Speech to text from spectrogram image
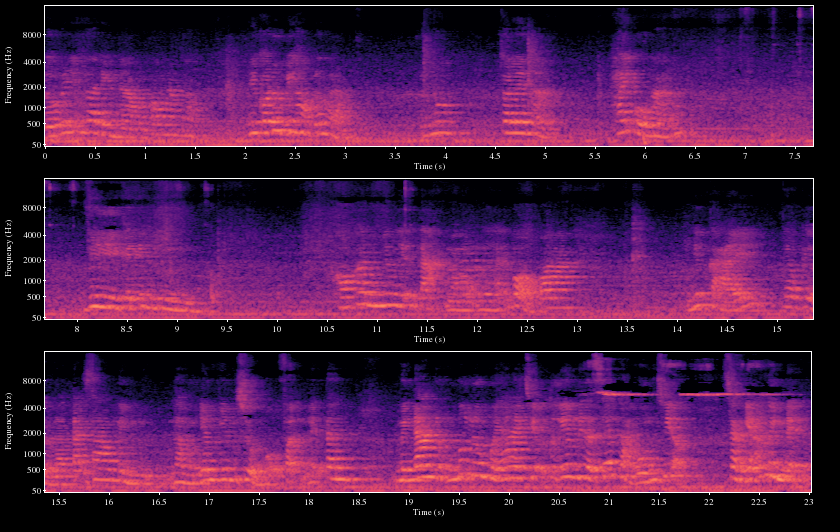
Đối với những gia đình nào con đang học vì có được đi học đâu mà đóng, đúng không? Cho nên là hãy hãy cố gắng. Vì cái tình hình khó khăn như hiện tại mà mọi người hãy bỏ qua, những cái theo kiểu là tại sao mình là một nhân viên trưởng bộ phận lễ tân, mình đang được mức lương 12 triệu, tự nhiên bây giờ xếp cả 4 triệu. Chẳng nhẽ mình lại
